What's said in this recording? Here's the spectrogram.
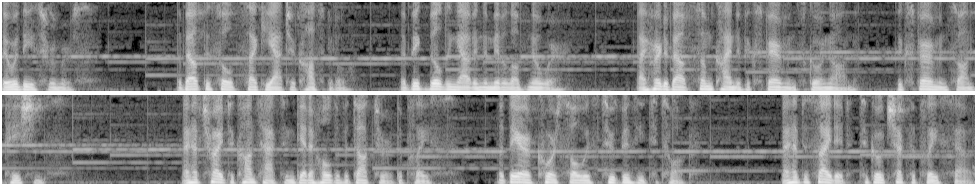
There were these rumors about this old psychiatric hospital, a big building out in the middle of nowhere. I heard about some kind of experiments going on, experiments on patients. I have tried to contact and get a hold of a doctor at the place, but they are of course always too busy to talk. I have decided to go check the place out.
